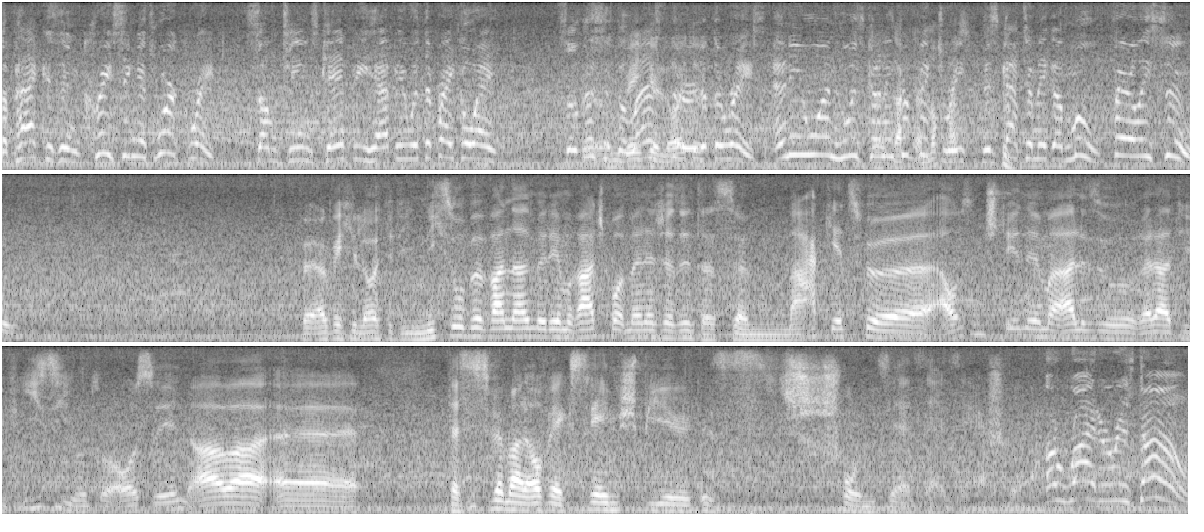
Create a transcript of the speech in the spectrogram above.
The pack is increasing its work rate. Some teams can't be happy with the breakaway. So this is the last third of the race. Anyone who is gunning for victory has got to make a move fairly soon. Für irgendwelche Leute, die nicht so bewandert mit dem Radsportmanager sind, das ähm, mag jetzt für Außenstehende immer alle so relativ easy und so aussehen, aber äh, das ist, wenn man auf Extrem spielt, ist schon sehr, sehr, sehr schwer. A rider is down.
